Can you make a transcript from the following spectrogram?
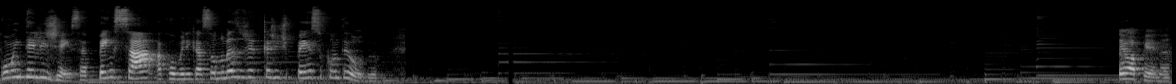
com inteligência, pensar a comunicação do mesmo jeito que a gente pensa o conteúdo. Valeu a pena.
